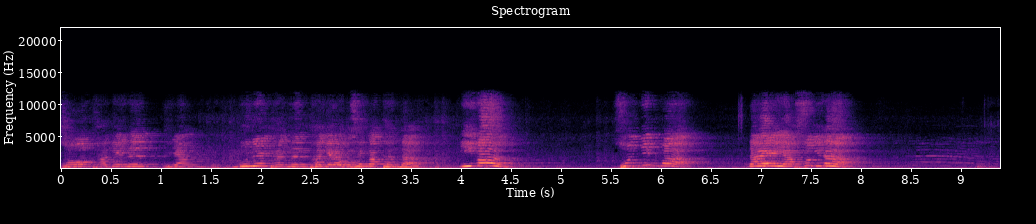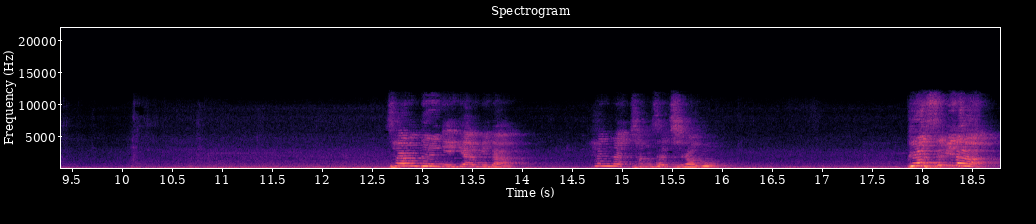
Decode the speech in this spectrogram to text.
저 가게는 그냥 문을 닫는 가게라고 생각한다. 이건 손님과 나의 약속이다. 사람들은 얘기합니다. 한낱 장사치라고. 그렇습니다.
